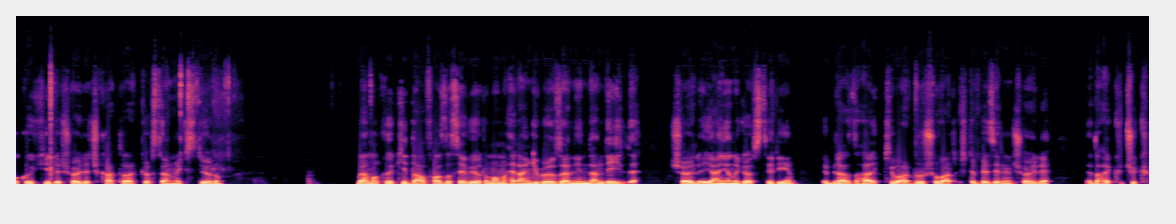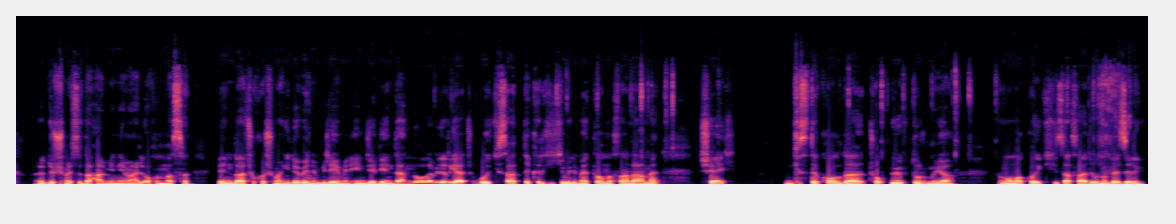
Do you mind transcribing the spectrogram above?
Mako 2'yi de şöyle çıkartarak göstermek istiyorum. Ben Mako 2'yi daha fazla seviyorum ama herhangi bir özelliğinden değil de şöyle yan yana göstereyim. E, Biraz daha kibar duruşu var. İşte bezelin şöyle e, daha küçük e, düşmesi, daha minimal olması benim daha çok hoşuma gidiyor. Benim bileğimin inceliğinden de olabilir. Gerçi bu 2 saatte 42 mm olmasına rağmen şey ikisi de kolda çok büyük durmuyor. 2 güzel. Sadece bunun bezeli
